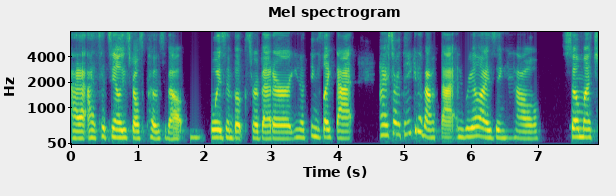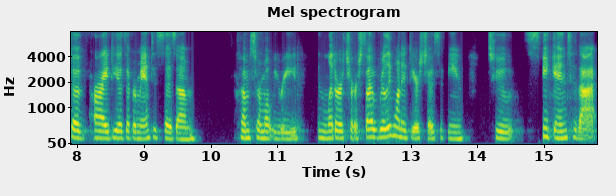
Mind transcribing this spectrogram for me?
I, I had seen all these girls post about boys and books are better, you know, things like that. And I started thinking about that and realizing how so much of our ideas of romanticism comes from what we read in literature. So I really wanted Dearest Josephine to speak into that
